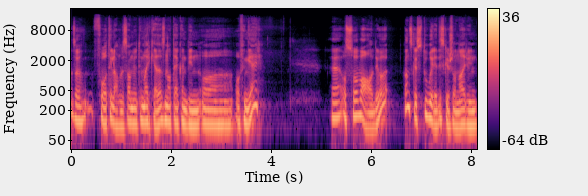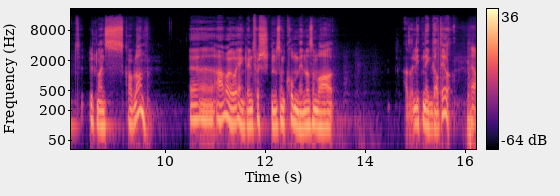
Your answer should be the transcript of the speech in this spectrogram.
Altså Få tillatelsene ut i markedet, sånn at det kan begynne å, å fungere. Eh, og så var det jo ganske store diskusjoner rundt utenlandskablene. Eh, jeg var jo egentlig den første som kom inn og som var altså, litt negativ. Ja.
